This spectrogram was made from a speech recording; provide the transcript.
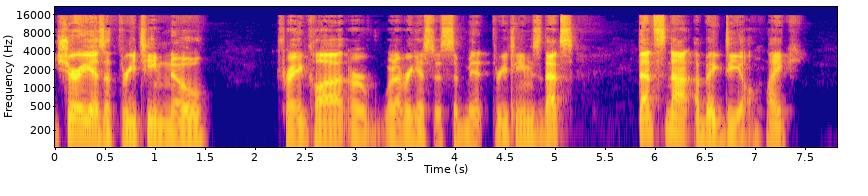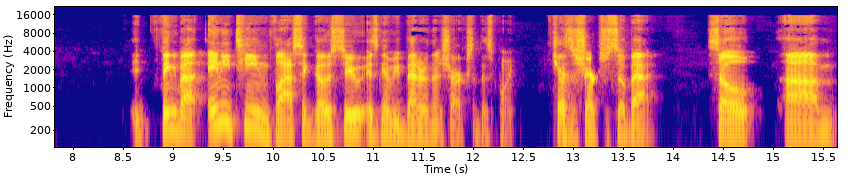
sure, he has a three team no trade clause or whatever he has to submit three teams. That's that's not a big deal. Like it- think about any team Vlasic goes to is going to be better than Sharks at this point Sure. because the Sharks are so bad. So, um,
